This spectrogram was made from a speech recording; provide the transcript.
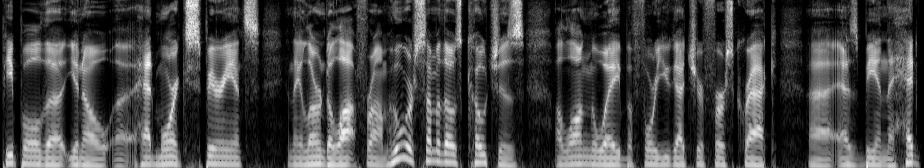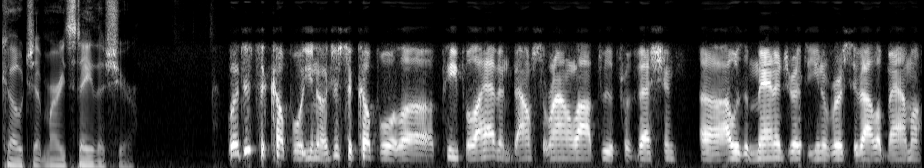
people that you know uh, had more experience and they learned a lot from. Who were some of those coaches along the way before you got your first crack uh, as being the head coach at Murray State this year? Well, just a couple, you know, just a couple uh, people. I haven't bounced around a lot through the profession. Uh, I was a manager at the University of Alabama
